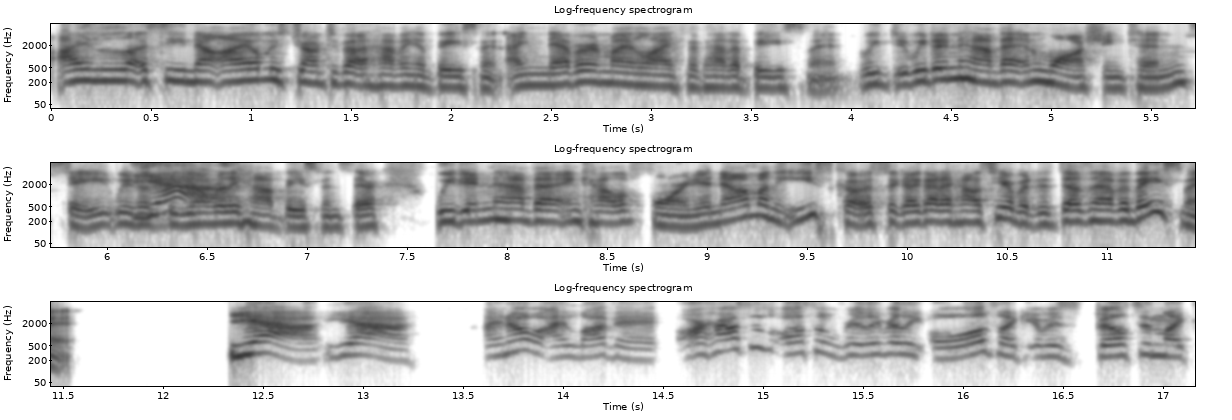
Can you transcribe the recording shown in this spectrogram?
I love, see, now I always dreamt about having a basement. I never in my life have had a basement. We, we didn't have that in Washington state. We don't, we don't really have basements there. We didn't have that in California. Now I'm on the East Coast. Like I got a house here, but it doesn't have a basement. Yeah, yeah. I know. I love it. Our house is also really, really old. Like it was built in like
